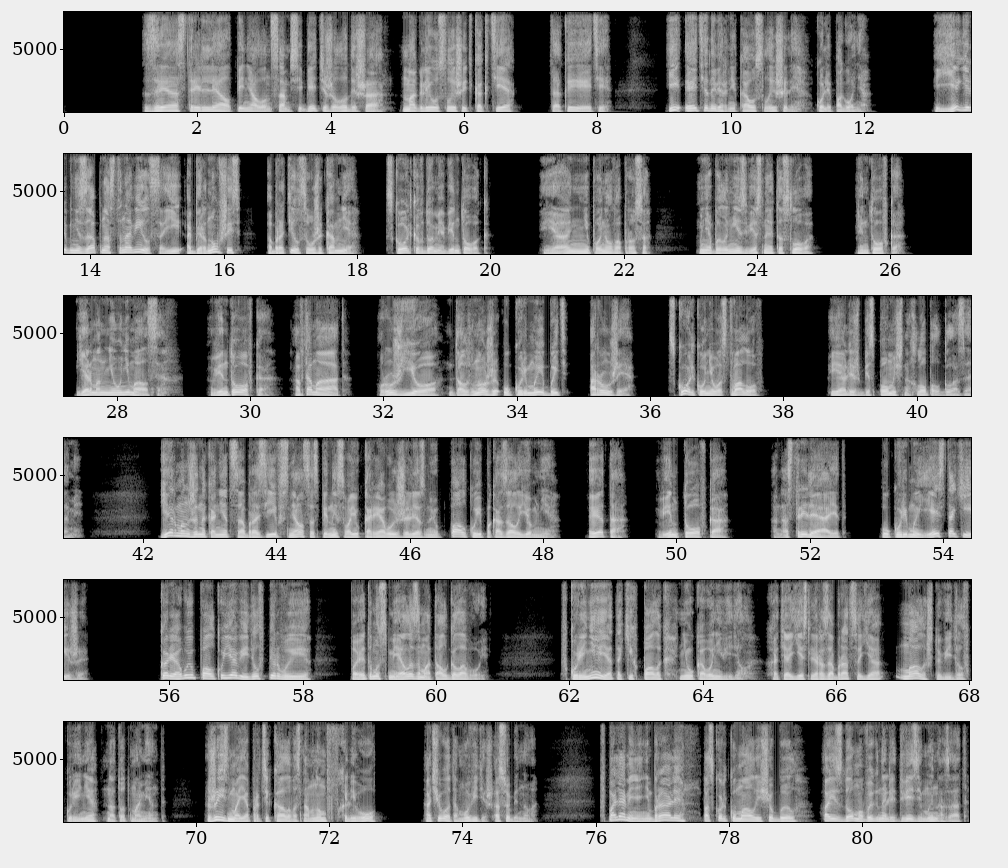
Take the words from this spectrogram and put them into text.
Зря стрелял, пенял он сам себе, тяжело дыша. Могли услышать как те, так и эти. И эти наверняка услышали, коли погоня. Егерь внезапно остановился и, обернувшись, обратился уже ко мне. «Сколько в доме винтовок?» Я не понял вопроса. Мне было неизвестно это слово. «Винтовка». Герман не унимался. «Винтовка автомат, ружье. Должно же у курьмы быть оружие. Сколько у него стволов?» Я лишь беспомощно хлопал глазами. Герман же, наконец, сообразив, снял со спины свою корявую железную палку и показал ее мне. «Это винтовка. Она стреляет. У курьмы есть такие же?» Корявую палку я видел впервые — поэтому смело замотал головой. В Курине я таких палок ни у кого не видел. Хотя, если разобраться, я мало что видел в Курине на тот момент. Жизнь моя протекала в основном в хлеву. А чего там увидишь особенного? В поля меня не брали, поскольку мал еще был, а из дома выгнали две зимы назад.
